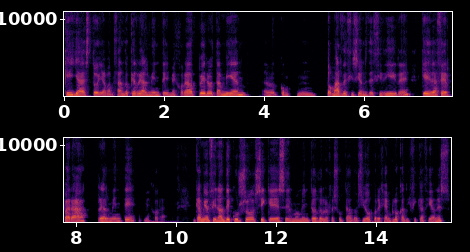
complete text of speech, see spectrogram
que ya estoy avanzando, que realmente he mejorado, pero también eh, mm, tomar decisiones, decidir ¿eh? qué he de hacer para realmente mejorar. En cambio, en final de curso sí que es el momento de los resultados. Yo, por ejemplo, calificaciones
